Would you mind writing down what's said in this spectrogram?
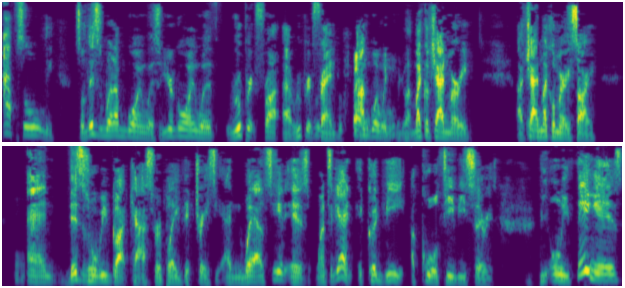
Absolutely. So this is what I'm going with. So you're going with Rupert, Fr- uh, Rupert Friend. Rupert Friend, I'm going with Michael Chad Murray, uh, Chad Mhm. Michael Murray, sorry. And this is who we've got cast to play Dick Tracy. And the way I see it is, once again, it could be a cool TV series. The only thing is,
